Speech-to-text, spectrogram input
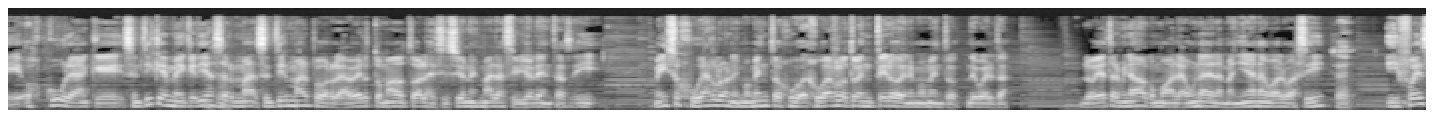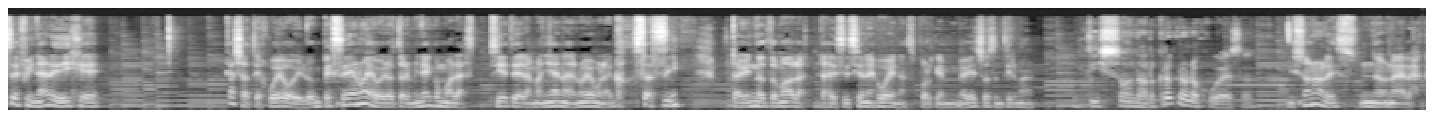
eh, oscura que sentí que me quería hacer mal, sentir mal por haber tomado todas las decisiones malas y violentas y me hizo jugarlo en el momento, jug- jugarlo todo entero en el momento, de vuelta. Lo había terminado como a la una de la mañana o algo así. Sí. Y fue ese final y dije, cállate juego. Y lo empecé de nuevo y lo terminé como a las 7 de la mañana de nuevo, una cosa así. Habiendo tomado las, las decisiones buenas porque me había hecho sentir mal. Dishonor, creo que no lo jugué ese. Dishonored es una, una de las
